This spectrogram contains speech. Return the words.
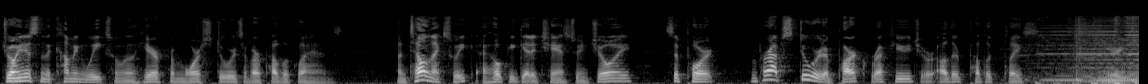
Join us in the coming weeks when we'll hear from more stewards of our public lands. Until next week, I hope you get a chance to enjoy, support, and perhaps steward a park, refuge, or other public place near you.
